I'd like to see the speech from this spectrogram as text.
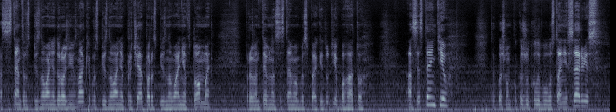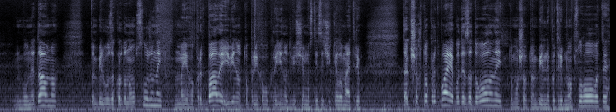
асистент розпізнавання дорожніх знаків, розпізнавання причепа, розпізнавання втоми, превентивна система безпеки. Тут є багато асистентів. Також вам покажу, коли був останній сервіс. Він був недавно. Автомобіль був за кордоном обслужений. Ми його придбали і він ото приїхав в Україну 2 з чимось тисячі кілометрів. Так що, хто придбає, буде задоволений, тому що автомобіль не потрібно обслуговувати,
